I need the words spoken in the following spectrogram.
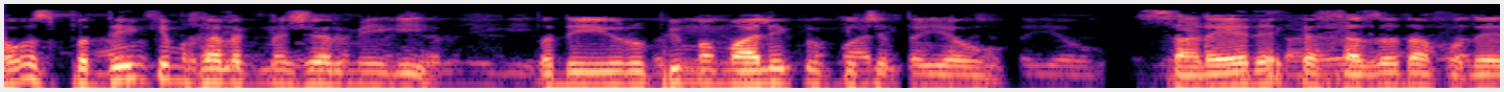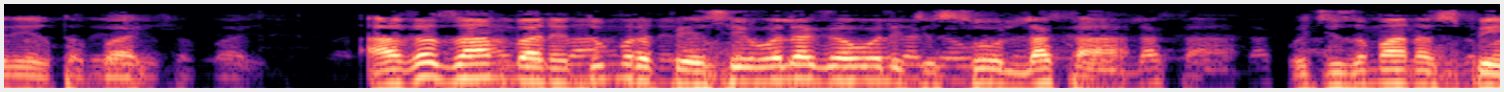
اوس په دې کې خلک نه شرمېږي په دې یورپی ممالکو کې چې ته یو سړی دی که خزه ده خدای دې تباک هغه ځان باندې دومره پیسې ولګولې چې سو لکه و چې زمانہ سپې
